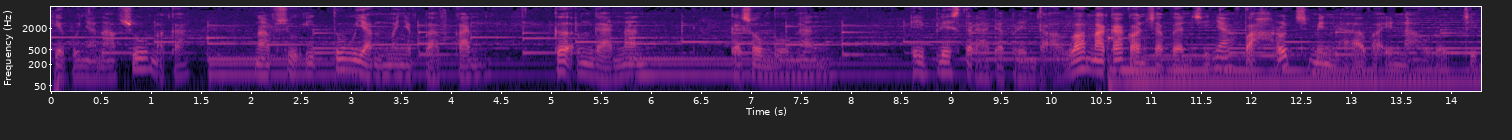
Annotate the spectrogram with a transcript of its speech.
dia punya nafsu maka nafsu itu yang menyebabkan keengganan kesombongan iblis terhadap perintah Allah maka konsekuensinya fahruj minha wa innahu rajim.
